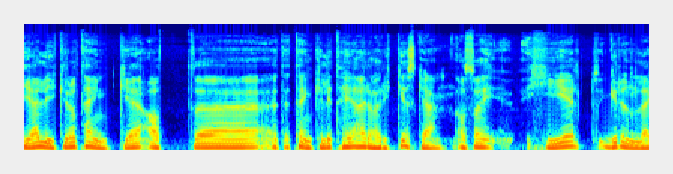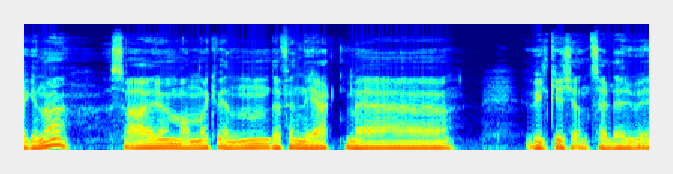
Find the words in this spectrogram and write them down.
Jeg liker å tenke at uh, tenke litt hierarkisk, jeg. Altså helt grunnleggende så er mann og kvinnen definert med hvilke kjønnsceller vi,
